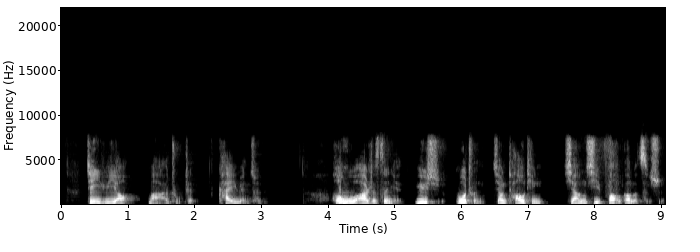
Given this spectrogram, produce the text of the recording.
（今余姚马渚镇开元村）。洪武二十四年，御史郭纯向朝廷详细报告了此事。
